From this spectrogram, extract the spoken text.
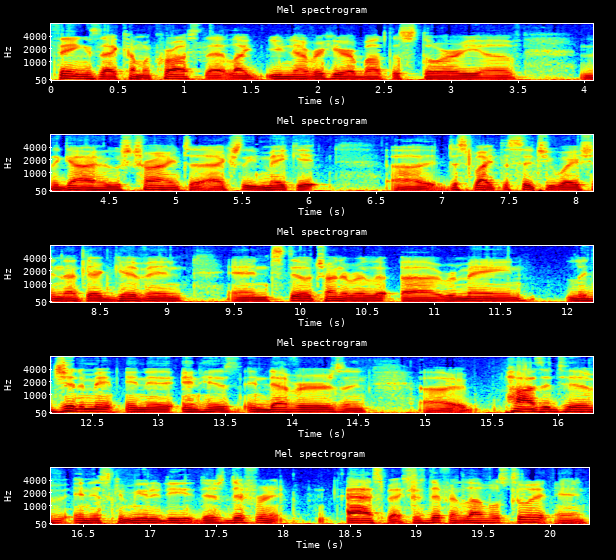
things that come across that like you never hear about the story of the guy who's trying to actually make it uh, despite the situation that they're given and still trying to re- uh, remain legitimate in it, in his endeavors and uh, positive in his community. There's different aspects, there's different levels to it, and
